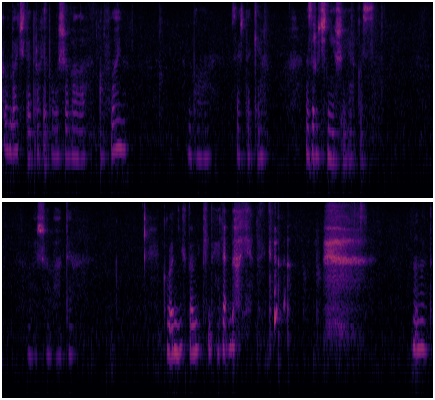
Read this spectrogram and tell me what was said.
Як ви бачите, трохи повишивала офлайн, бо все ж таки зручніше якось вишивати, коли ніхто не підглядає. От.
